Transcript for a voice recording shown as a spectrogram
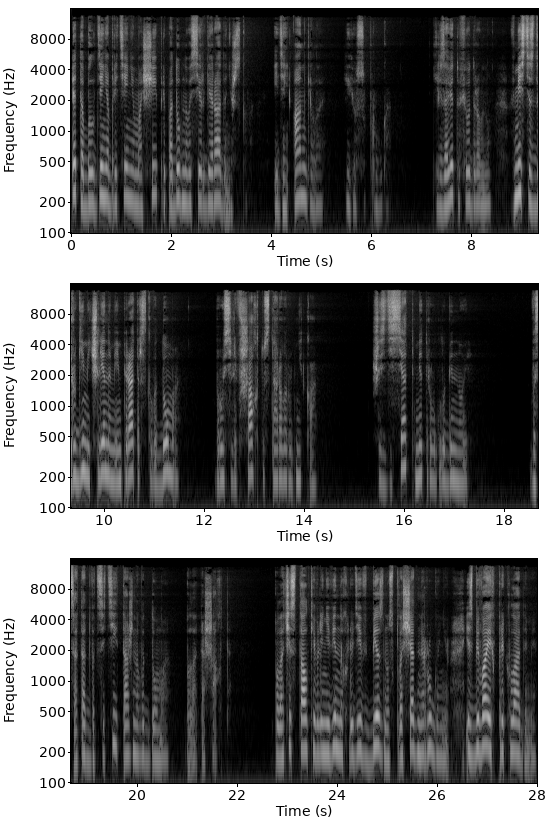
Это был день обретения мощей преподобного Сергия Радонежского и день ангела ее супруга. Елизавету Федоровну вместе с другими членами императорского дома бросили в шахту старого рудника. 60 метров глубиной. Высота двадцатиэтажного дома была та шахта. Палачи сталкивали невинных людей в бездну с площадной руганью, избивая их прикладами.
